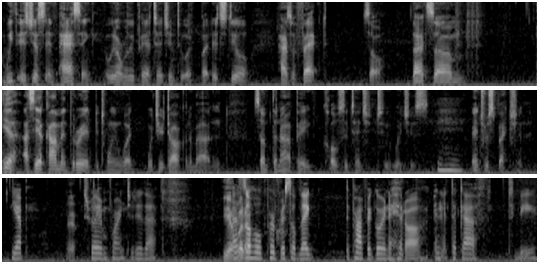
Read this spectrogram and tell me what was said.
We it's just in passing. We don't really pay attention to it, but it still has effect. So that's um, yeah, I see a common thread between what what you're talking about and something I pay close attention to, which is Mm-hmm. introspection. Yep. Yeah. It's really important to do that. Yeah, That's the I'm- whole purpose of like the prophet going to Hira and itikaf to be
